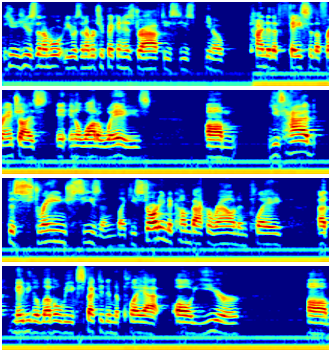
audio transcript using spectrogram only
he, he was the number he was the number two pick in his draft. He's he's you know kind of the face of the franchise in, in a lot of ways. Um, he's had this strange season. Like he's starting to come back around and play at maybe the level we expected him to play at all year. Um,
